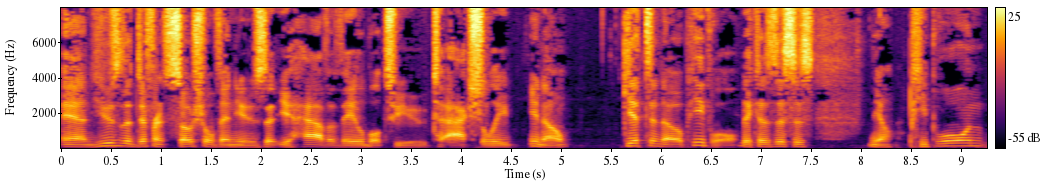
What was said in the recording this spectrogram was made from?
And use the different social venues that you have available to you to actually, you know, get to know people because this is, you know, people and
